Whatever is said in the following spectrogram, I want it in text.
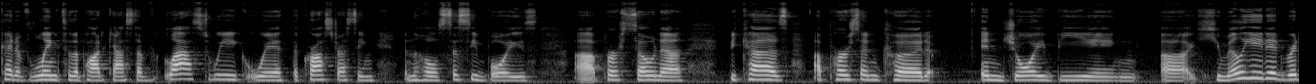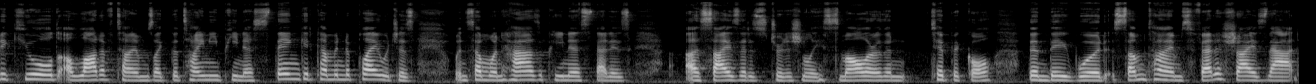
kind of link to the podcast of last week with the cross dressing and the whole sissy boys uh, persona because a person could enjoy being uh, humiliated, ridiculed. A lot of times, like the tiny penis thing could come into play, which is when someone has a penis that is a size that is traditionally smaller than typical, then they would sometimes fetishize that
